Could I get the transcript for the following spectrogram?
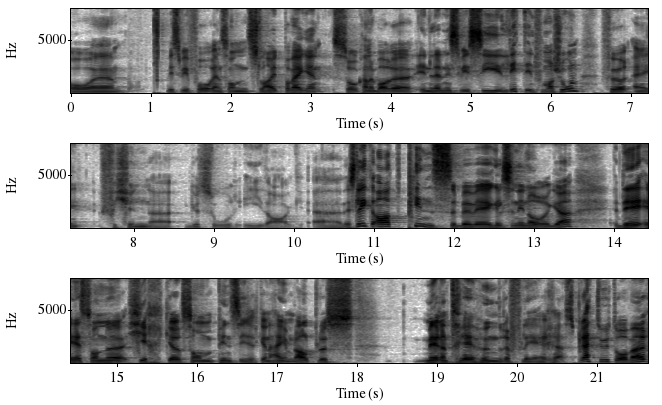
Og eh, Hvis vi får en sånn slide på veggen, så kan jeg bare innledningsvis si litt informasjon før jeg forkynner Guds ord i dag. Eh, det er slik at Pinsebevegelsen i Norge det er sånne kirker som Pinsekirken Heimdal pluss mer enn 300 flere spredt utover.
